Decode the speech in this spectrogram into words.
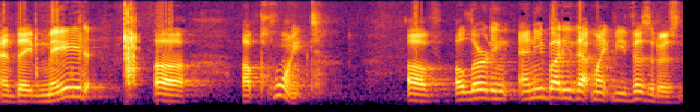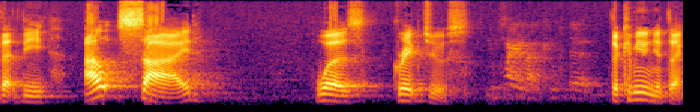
and they made a, a point of alerting anybody that might be visitors that the outside was grape juice, the communion thing.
